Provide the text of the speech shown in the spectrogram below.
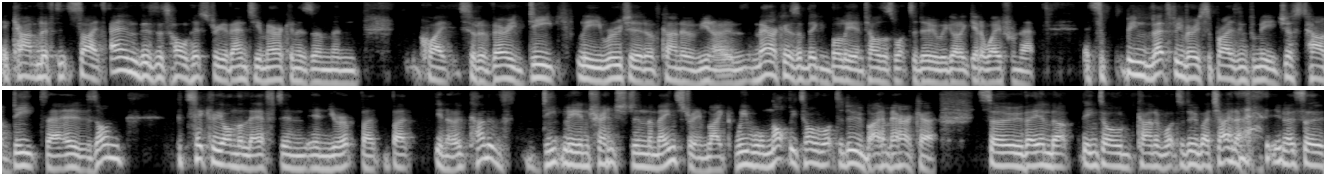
it can't lift its sights. And there's this whole history of anti-Americanism and quite sort of very deeply rooted of kind of you know America's a big bully and tells us what to do. We got to get away from that. It's been that's been very surprising for me just how deep that is on, particularly on the left in in Europe, but but you know, kind of deeply entrenched in the mainstream. Like, we will not be told what to do by America. So they end up being told kind of what to do by China, you know, so,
